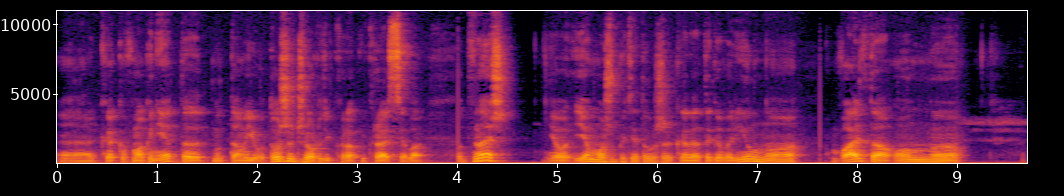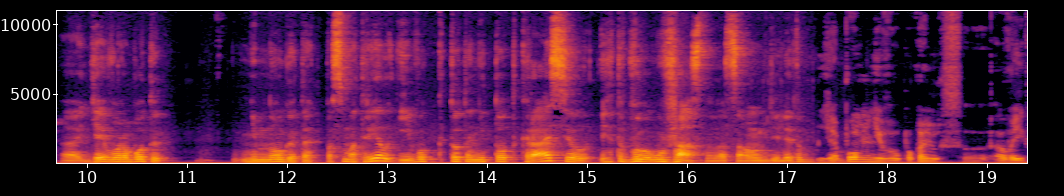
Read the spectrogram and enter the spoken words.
э, как в Магнето, ну там его тоже Джорди красила. Вот знаешь, я, я может быть это уже когда-то говорил, но Вальта, он... Э, я его работы немного так посмотрел, и его кто-то не тот красил, и это было ужасно на самом деле. Это... Я помню его по комиксу AVX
